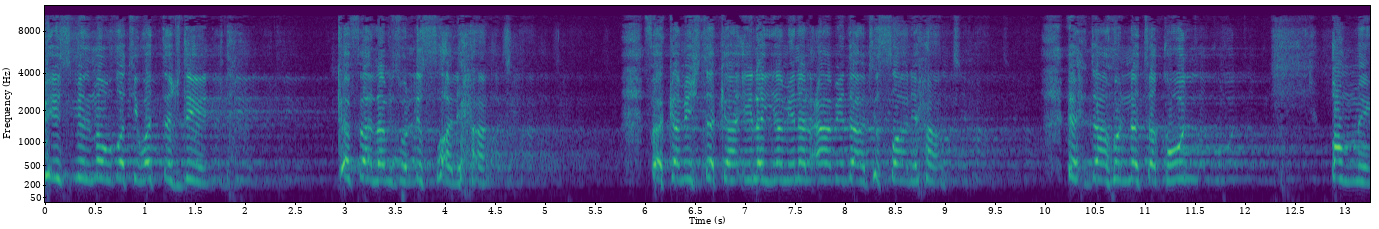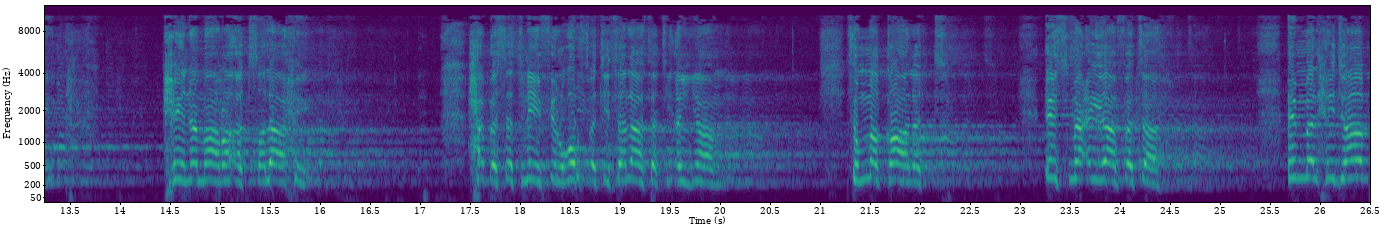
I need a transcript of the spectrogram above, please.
باسم الموضة والتجديد. كفى لمز للصالحات. فكم اشتكى إلي من العابدات الصالحات؟ إحداهن تقول أمي حينما رأت صلاحي حبستني في الغرفة ثلاثة أيام ثم قالت اسمعي يا فتاة إما الحجاب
